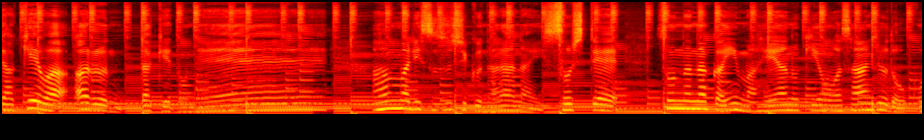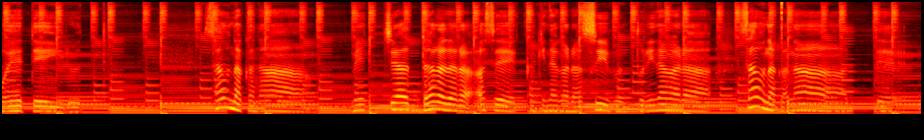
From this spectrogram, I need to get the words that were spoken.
だけはあるんだけどね。あんまり涼しくならない。そしてそんな中今部屋の気温は30度を超えている。てサウナかな？めっちゃダラダラ汗かきながら水分取りながらサウナかなって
